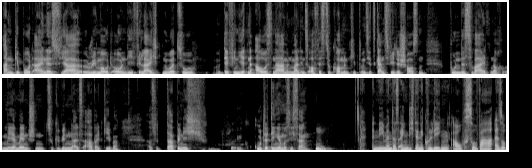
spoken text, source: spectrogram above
Angebot eines, ja, Remote Only vielleicht nur zu definierten Ausnahmen mal ins Office zu kommen, gibt uns jetzt ganz viele Chancen, bundesweit noch mehr Menschen zu gewinnen als Arbeitgeber. Also da bin ich guter Dinge, muss ich sagen. Hm. Nehmen das eigentlich deine Kollegen auch so wahr? Also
